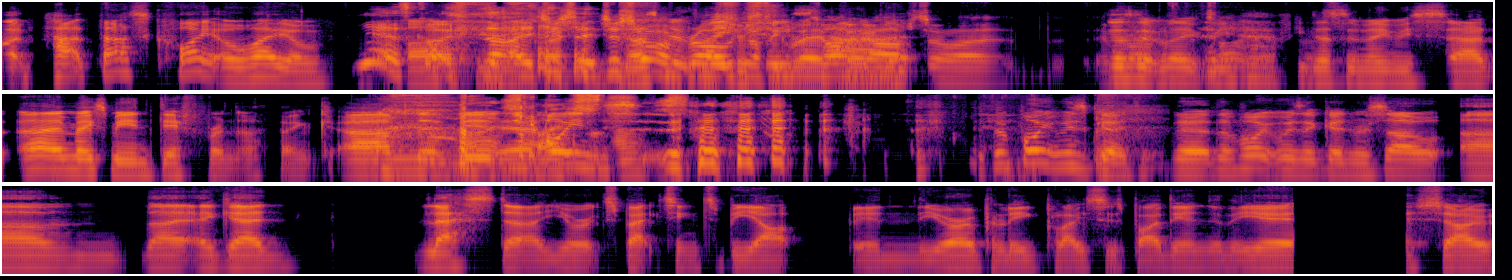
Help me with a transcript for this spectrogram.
like, that, that's quite a way of. yeah, it's quite. No, it just it just Doesn't sort it of rolled make off you his way of tongue after I. Doesn't make me happy. after Doesn't make me sad. Uh, it makes me indifferent. I think. Um, the, the, Nice, the nice, point. the point was good. The the point was a good result. Um, like, again, Leicester, you're expecting to be up in the Europa League places by the end of the year. So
